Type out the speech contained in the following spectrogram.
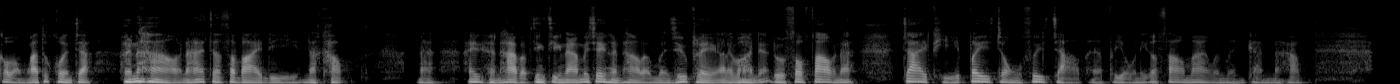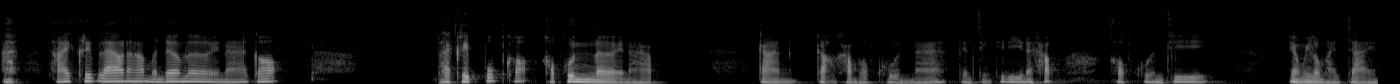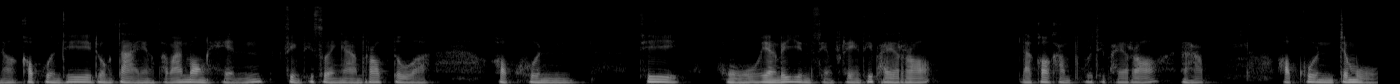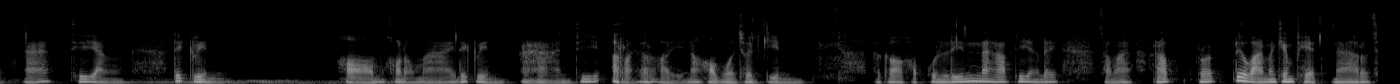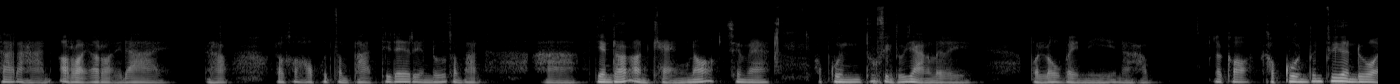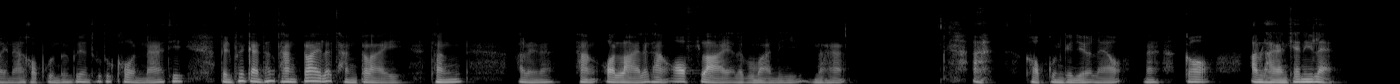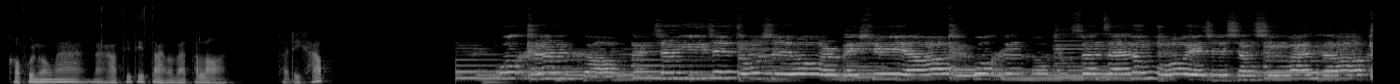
ก็หวังว่าทุกคนจะเหินห่าวนะจะสบายดีนะครับนะให้เหินห่าวแบบจริง ๆ นะ ไม่ใช่เหินห่าวแบบเหมือนชื่อเพลงอะไรประมาณเนี้ยดูเศร้าๆนะจ้ายผีเป้ยจงซุยจ่าวนะประโยคนี้ก็เศร้ามากเหมือนเหมือนกันนะครับ ท้ายคลิปแล้วนะครับเหมือนเดิมเลยนะก็ท้ายคลิปปุ๊บก็ขอบคุณเลยนะครับ การกล่าวคำขอบคุณนะเป็นสิ่งที่ดีนะครับ ขอบคุณที่ยังมีลมหายใจเนาะขอบคุณที่ดวงตายังสามารถมองเห็นสิ่งที่สวยงามรอบตัว ขอบคุณที่หูยังได้ยินเสียงเพลงที่ไพเราะ แล้วก็คำพูดที่ไพเราะนะครับ ขอบคุณจมูกนะที่ยังได้กลิ่น หอมของดอกไม้ได้กลิ่นอาหารที่อร่อยอร่อยเนาะหอมหวนชวนกิน แล้วก็ขอบคุณลิ้นนะครับที่ยังได้สามารถรับรสเปรี้ยวหวานมันเค็มเผ็ดนะรสชาติอาหารอร่อยอร่อยได้นะครับ แล้วก็ขอบคุณสัมผัสที่ได้เรียนรู้สัมผัสอาเย็นร้อนอ่อนแข็งเนาะใช่ไหมขอบคุณทุกสิ่งทุกอย่างเลย บนโลกใบนี้นะครับแล้วก็ขอบคุณเพื่อนๆด้วยนะ ขอบคุณเพื่อนๆทุกๆคนนะที่เป็นเพื่อนกันทั้งทางใกล้และทางไกลทั้งอะไรนะ ทางออนไลน์และทางออฟไลน์อะไรประมาณนี้นะฮะอ่ะขอบคุณกันเยอะแล้วนะ ก็อำลากันแค่นี้แหละ ขอบคุณมากๆนะครับ ที่ติดตามกันมาตลอด สวัสดีครับ 我很好，反正一直都是偶尔被需要。我很好，就算再冷，我也只相信外套。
